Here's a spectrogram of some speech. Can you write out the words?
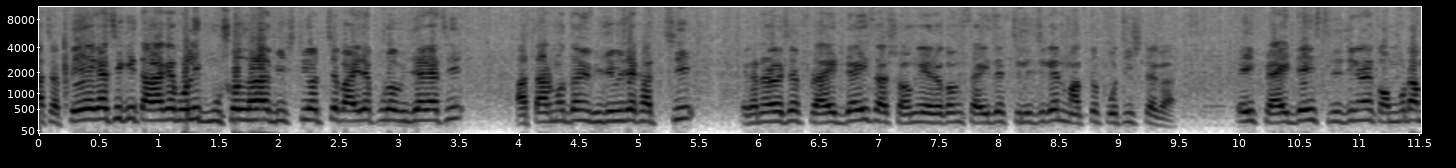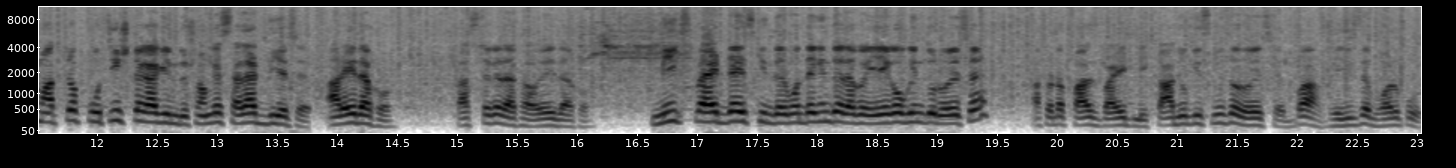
আচ্ছা পেয়ে গেছি কি? তার আগে বলি মুসলধারা বৃষ্টি হচ্ছে, বাইরে পুরো ভিজে গেছি। আর তার মধ্যে আমি ভিজে ভিজে খাচ্ছি। এখানে রয়েছে ফ্রাইড রাইস আর সঙ্গে এরকম সাইজের চিলি চিকেন মাত্র পঁচিশ টাকা। এই ফ্রাইড রাইস চিলি চিকেনের কম্বোটা মাত্র পঁচিশ টাকা কিন্তু, সঙ্গে স্যালাড দিয়েছে। আর এই দেখো, কাছ থেকে দেখাও, এই দেখো। মিক্স ফ্রাইড রাইস কিন্তু এর মধ্যে কিন্তু দেখো এগও কিন্তু রয়েছে আর ওটা ফার্স্ট বাইট নি কাজু কিশমিশও রয়েছে বাহ ভেজিসে ভরপুর।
